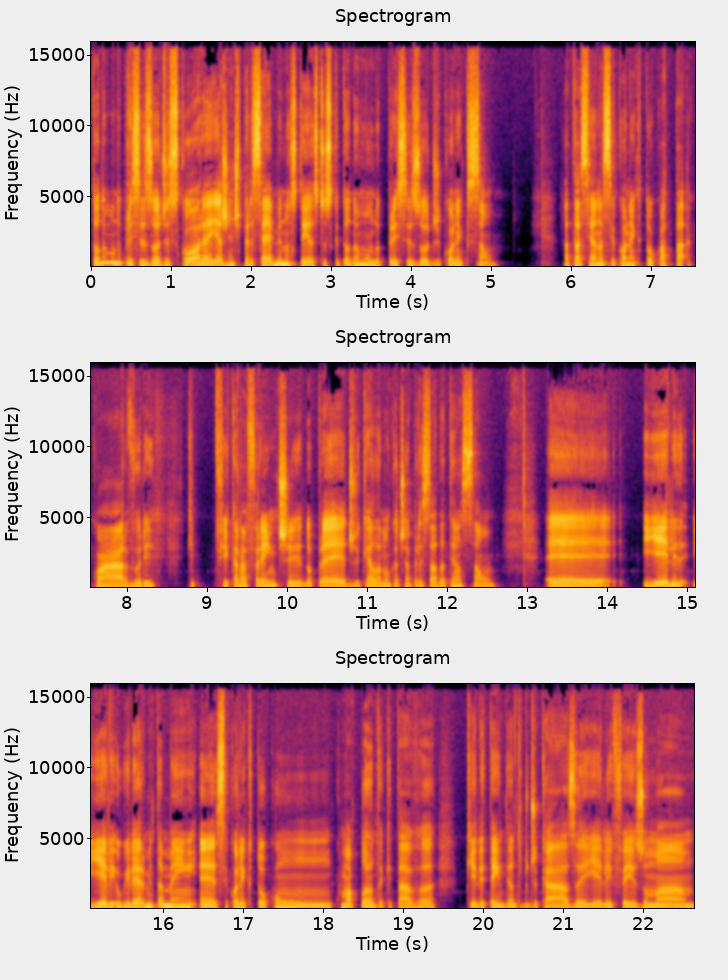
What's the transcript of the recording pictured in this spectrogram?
Todo mundo precisou de escora e a gente percebe nos textos que todo mundo precisou de conexão. A Tassiana se conectou com a, com a árvore que fica na frente do prédio que ela nunca tinha prestado atenção. É, e ele, e ele, o Guilherme também é, se conectou com, com uma planta que estava que ele tem dentro de casa e ele fez uma,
